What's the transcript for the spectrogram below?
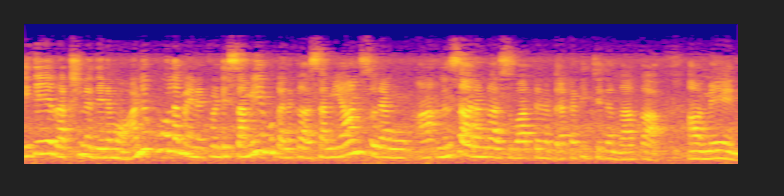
ఇదే రక్షణ దినము. అనుకూలమైనటువంటి సమయము కనుక సమయానుసారం అనుసారంగా సువార్తను ప్రకటించడం గాక. ఆమెన్.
